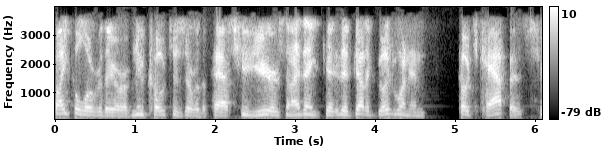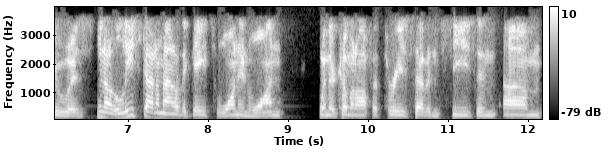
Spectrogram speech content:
cycle over there of new coaches over the past few years, and I think they've got a good one in Coach Kappas, who was you know at least got them out of the gates one and one when they're coming off a three seven season. Um,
